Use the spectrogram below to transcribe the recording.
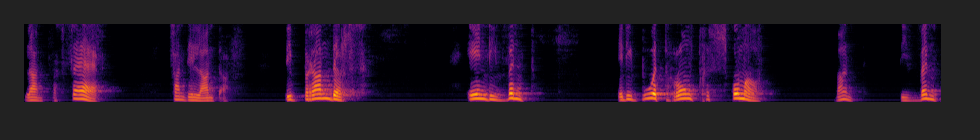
land was ver van die land af. Die branders en die wind het die boot rond geskommel want die wind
